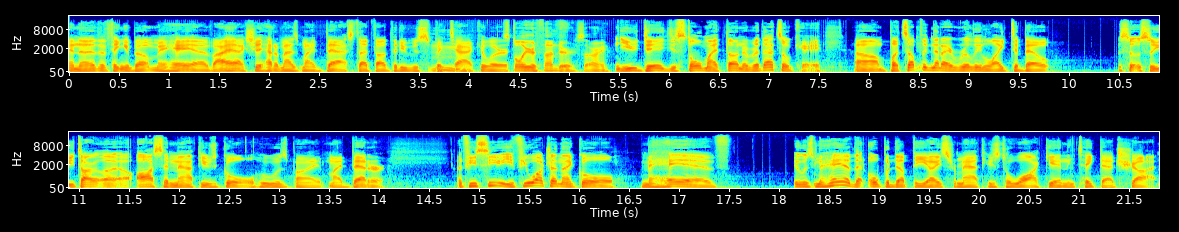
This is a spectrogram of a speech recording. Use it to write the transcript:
And the other thing about Mikheyev, I actually had him as my best. I thought that he was spectacular. Stole your thunder. Sorry. You did. You stole my thunder, but that's okay. Um, but something that I really liked about so so you talk uh, Auston Matthews' goal, who was my my better. If you see if you watch on that goal, Mikheyev, it was Mikheyev that opened up the ice for Matthews to walk in and take that shot.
